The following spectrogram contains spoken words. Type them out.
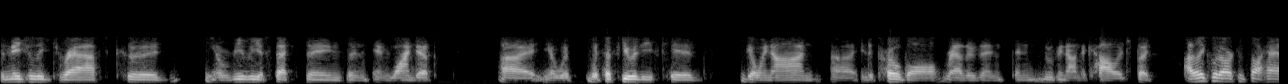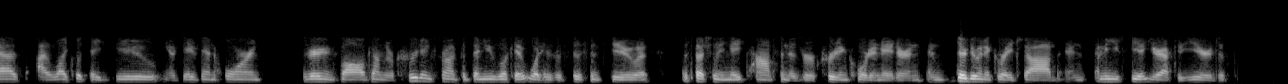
the major league draft could, you know, really affect things and, and wind up, uh, you know, with, with a few of these kids going on uh, into pro ball rather than, than moving on to college. But I like what Arkansas has. I like what they do. You know, Dave Van Horn very involved on the recruiting front, but then you look at what his assistants do, especially Nate Thompson as a recruiting coordinator, and, and they're doing a great job. And I mean, you see it year after year just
